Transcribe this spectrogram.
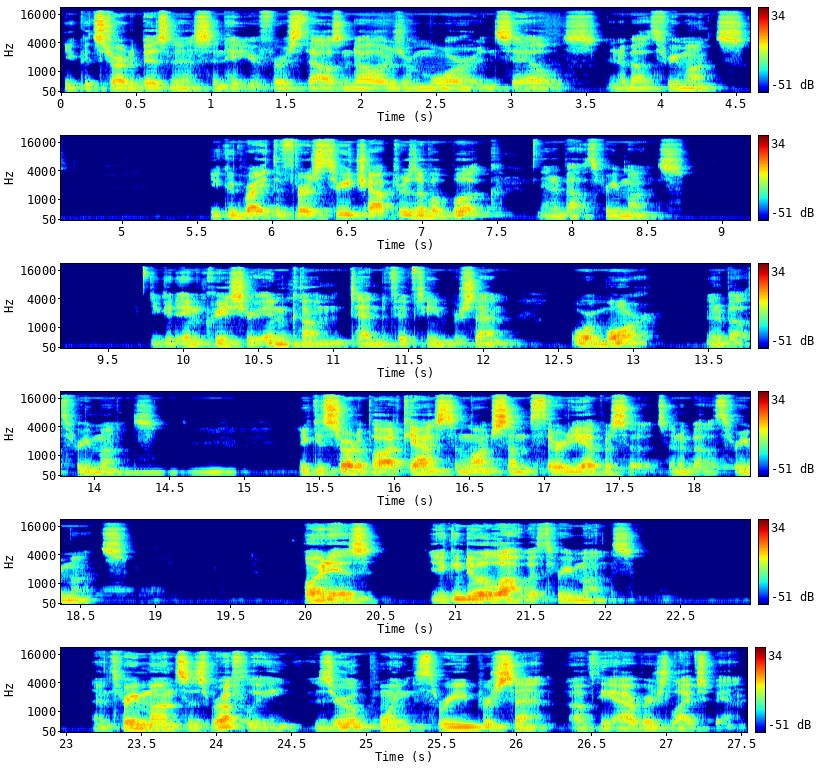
You could start a business and hit your first $1,000 or more in sales in about three months. You could write the first three chapters of a book in about three months. You could increase your income 10 to 15% or more in about three months. You could start a podcast and launch some 30 episodes in about three months. Point is, you can do a lot with three months. And three months is roughly 0.3% of the average lifespan.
